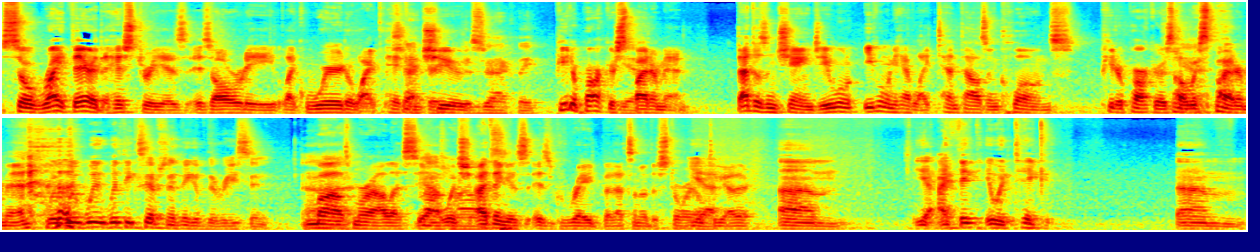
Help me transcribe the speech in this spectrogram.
So right there, the history is is already like where do I pick and choose? exactly. Peter Parker's Yeah. Spider Man. That doesn't change. Even even when you have like ten thousand clones, Peter Parker is always Yeah. Spider Man. with, with, with the exception, I think, of the recent uh, Miles Morales, yeah, Miles which I think is, is great, but that's another story Yeah. altogether. Um, yeah, I think it would take um,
